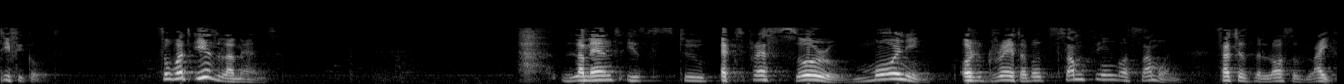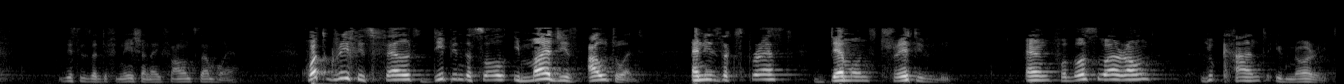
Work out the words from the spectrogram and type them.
Difficult. So what is lament? Lament is to express sorrow, mourning, or regret about something or someone, such as the loss of life. This is a definition I found somewhere. What grief is felt deep in the soul emerges outward and is expressed demonstratively. And for those who are around, you can't ignore it.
